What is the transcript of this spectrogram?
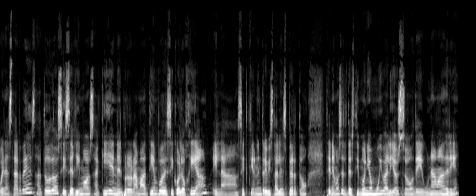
Buenas tardes a todos y seguimos aquí en el programa Tiempo de Psicología. En la sección Entrevista al experto tenemos el testimonio muy valioso de una madre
